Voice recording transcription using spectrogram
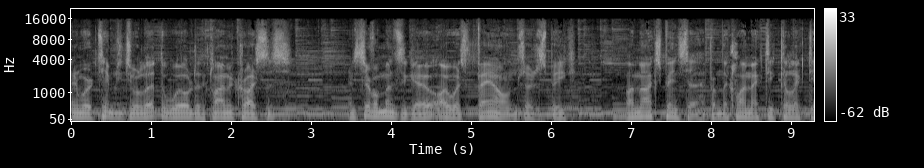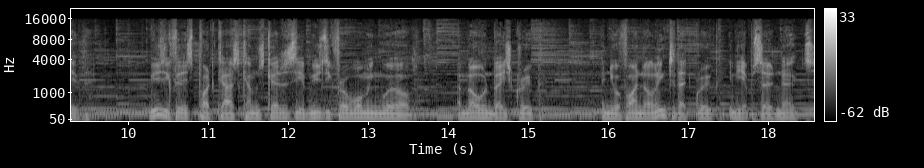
and were attempting to alert the world to the climate crisis. And several months ago, I was found, so to speak, by Mark Spencer from the Climactic Collective. Music for this podcast comes courtesy of Music for a Warming World, a Melbourne based group, and you'll find a link to that group in the episode notes.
